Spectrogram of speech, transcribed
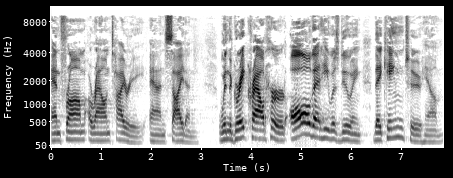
and from around Tyre and Sidon. When the great crowd heard all that he was doing, they came to him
